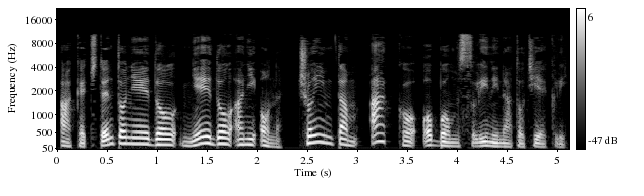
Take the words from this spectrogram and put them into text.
a keď tento nejedol, nejedol ani on, čo im tam ako obom sliny na to tiekli.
